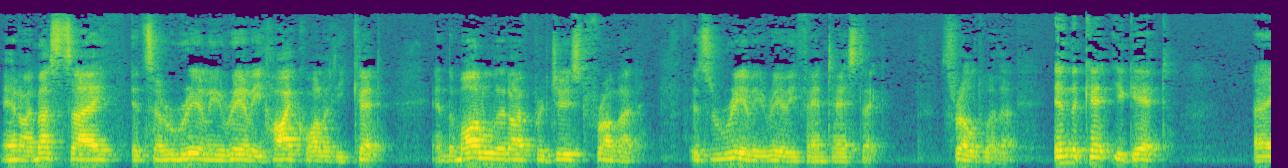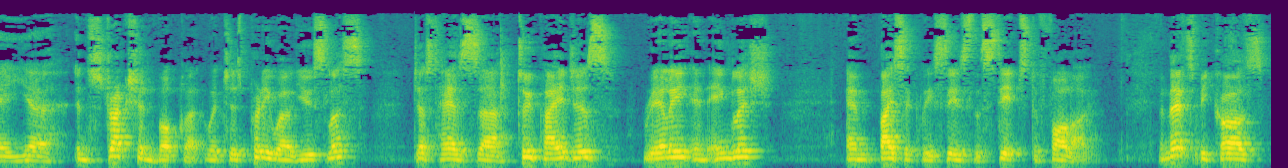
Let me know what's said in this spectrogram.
and I must say it's a really really high quality kit and the model that I've produced from it is really, really fantastic. Thrilled with it. In the kit you get a uh, instruction booklet which is pretty well useless. Just has uh, two pages really in English and basically says the steps to follow. And that's because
